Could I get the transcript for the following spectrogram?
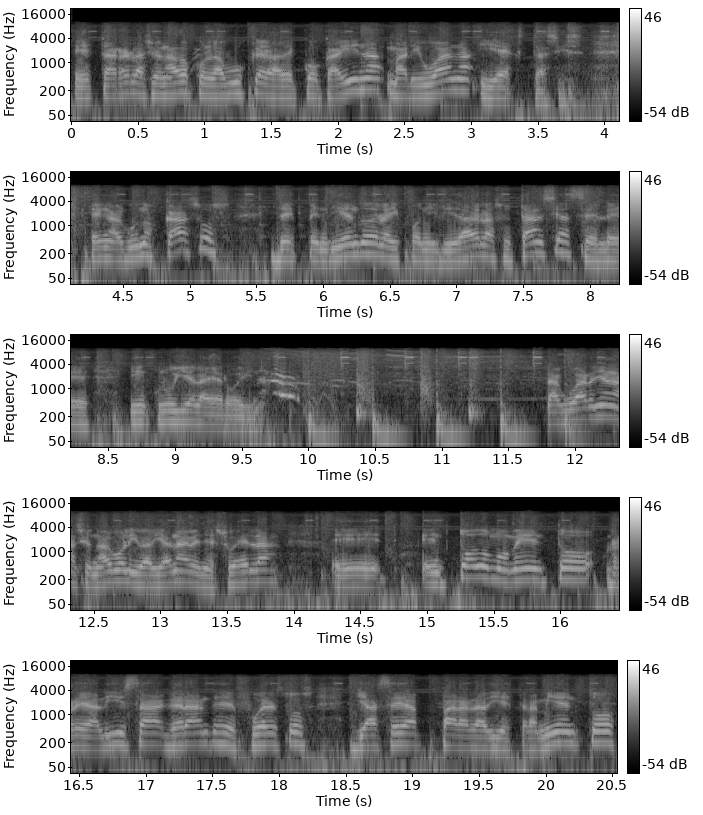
está relacionado con la búsqueda de cocaína, marihuana y éxtasis. En algunos dependiendo de la disponibilidad de la sustancia, se le incluye la heroína. La Guardia Nacional Bolivariana de Venezuela eh, en todo momento realiza grandes esfuerzos, ya sea para el adiestramiento,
